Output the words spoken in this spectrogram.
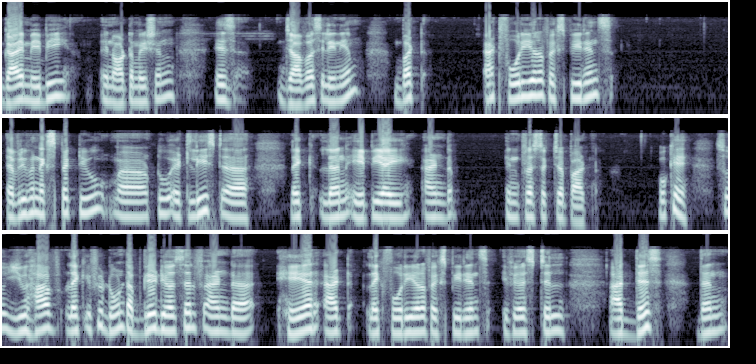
guy maybe in automation is java selenium but at four year of experience everyone expect you uh, to at least uh, like learn API and infrastructure part. Okay, so you have like if you don't upgrade yourself and uh, here at like four year of experience, if you're still at this, then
